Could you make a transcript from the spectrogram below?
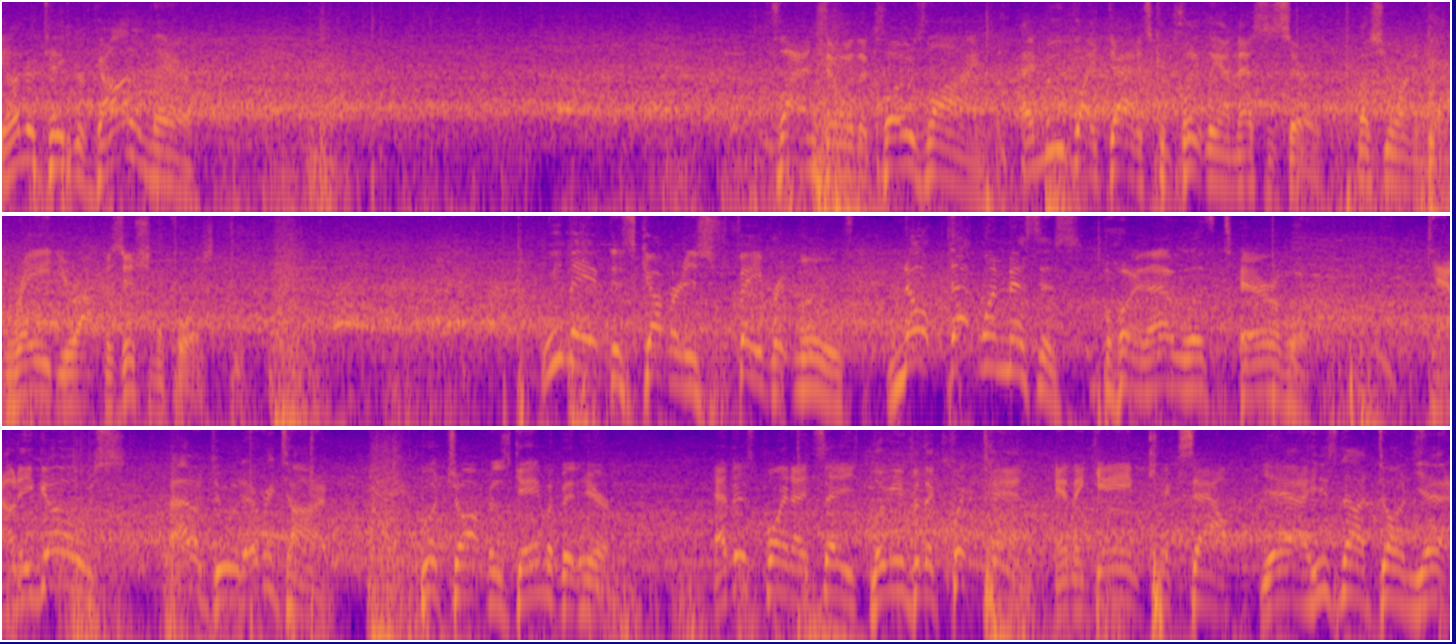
The Undertaker got him there. Flattens him with a clothesline. A move like that is completely unnecessary, unless you want to degrade your opposition, of course. We may have discovered his favorite move. Nope, that one misses. Boy, that was terrible. Down he goes. That'll do it every time. Butch off his game a bit here. At this point, I'd say looking for the quick pin, and the game kicks out. Yeah, he's not done yet.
